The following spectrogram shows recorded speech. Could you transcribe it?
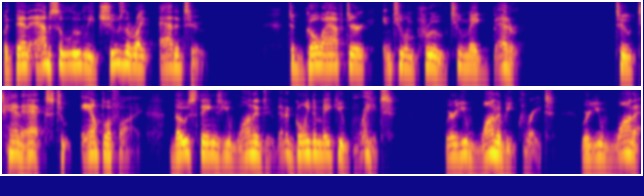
but then absolutely choose the right attitude to go after and to improve, to make better, to 10x, to amplify those things you want to do that are going to make you great, where you want to be great where you want to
